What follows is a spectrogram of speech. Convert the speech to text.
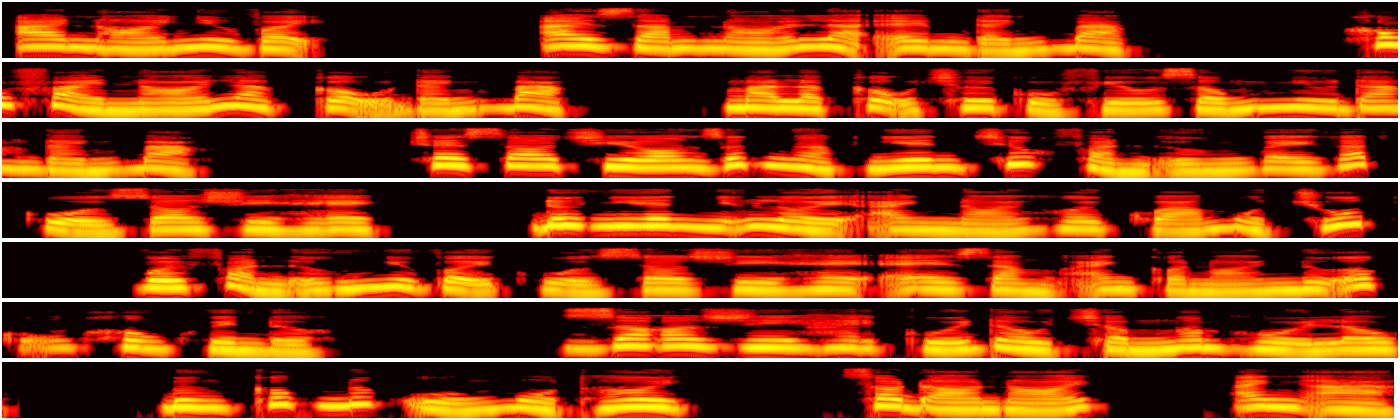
Ai nói như vậy? Ai dám nói là em đánh bạc? Không phải nói là cậu đánh bạc, mà là cậu chơi cổ phiếu giống như đang đánh bạc. Choi Chion rất ngạc nhiên trước phản ứng gay gắt của Georgie He. Đương nhiên những lời anh nói hơi quá một chút. Với phản ứng như vậy của Georgie He e rằng anh có nói nữa cũng không khuyên được. Georgie He cúi đầu trầm ngâm hồi lâu, bưng cốc nước uống một hơi. Sau đó nói, anh à,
